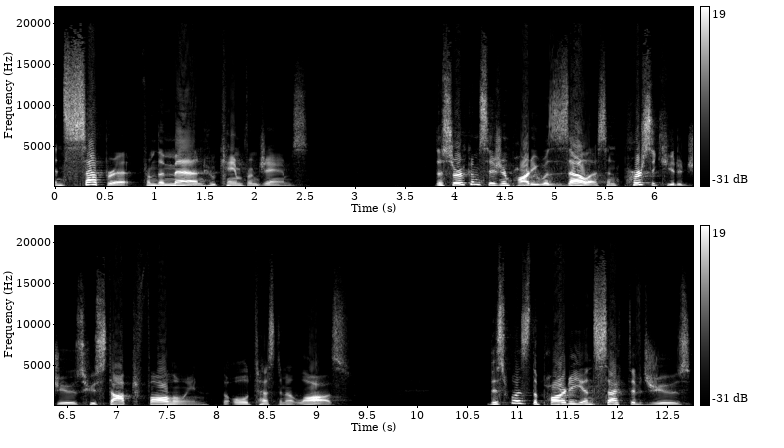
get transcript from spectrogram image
and separate from the men who came from James. The circumcision party was zealous and persecuted Jews who stopped following the Old Testament laws. This was the party and sect of Jews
